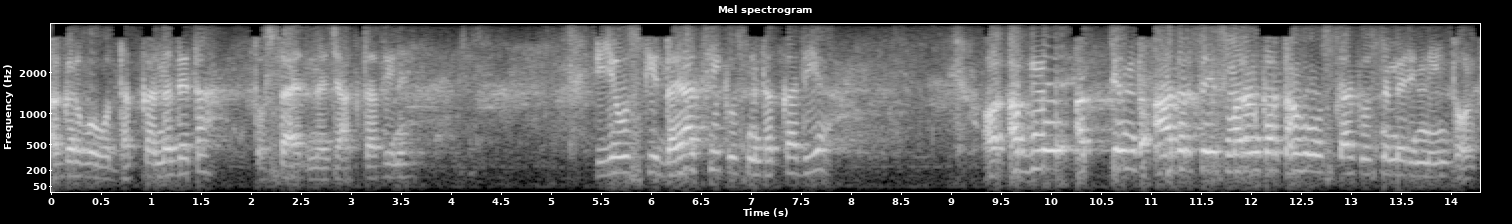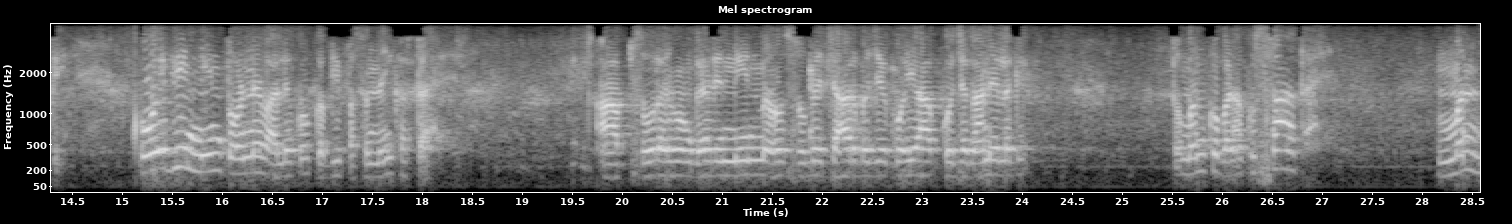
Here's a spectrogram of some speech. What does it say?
अगर वो वो धक्का न देता तो शायद मैं जागता भी नहीं। ये उसकी दया थी कि उसने धक्का दिया। और अब मैं अत्यंत आदर से स्मरण करता हूँ उसका कि उसने मेरी नींद तोड़ दी। कोई भी नींद तोड़ने वाले को कभी पसंद नहीं करता है। आप सो रहे हो, गहरी नींद में हो, सुबह चार बजे कोई आपको जगाने लगे तो मन को बड़ा गुस्सा आता है। मन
